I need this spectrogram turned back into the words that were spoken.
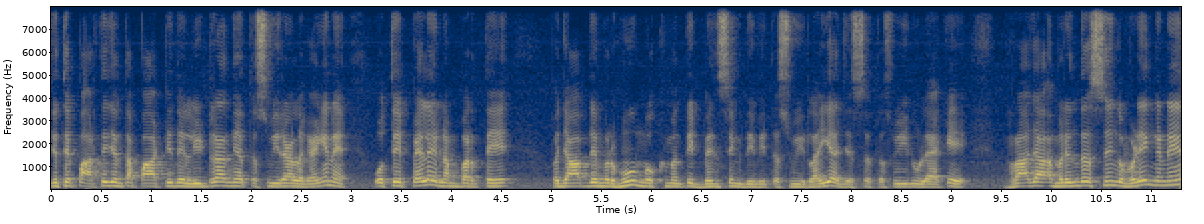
ਜਿੱਥੇ ਭਾਰਤੀ ਜਨਤਾ ਪਾਰਟੀ ਦੇ ਲੀਡਰਾਂ ਦੀਆਂ ਤਸਵੀਰਾਂ ਲਗਾਈਆਂ ਨੇ, ਉੱਥੇ ਪਹਿਲੇ ਨੰਬਰ ਤੇ ਪੰਜਾਬ ਦੇ ਮਰਹੂਮ ਮੁੱਖ ਮੰਤਰੀ ਬਿੰਨ ਸਿੰਘ ਦੀ ਵੀ ਤਸਵੀਰ ਲਾਈ ਹੈ, ਜਿਸ ਤਸਵੀਰ ਨੂੰ ਲੈ ਕੇ ਰਾਜਾ ਅਮਰਿੰਦਰ ਸਿੰਘ ਵੜਿੰਗ ਨੇ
